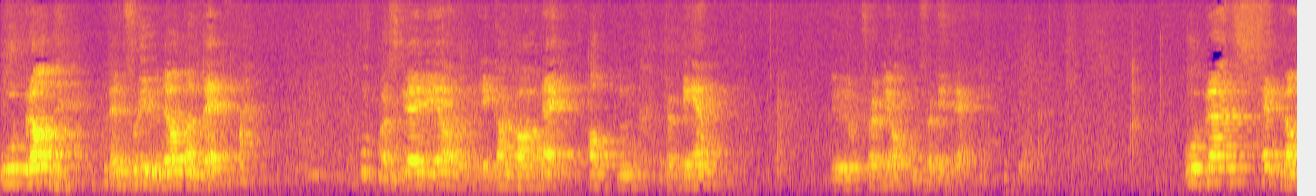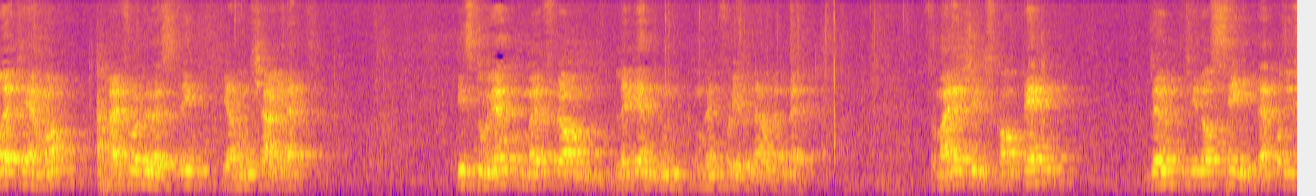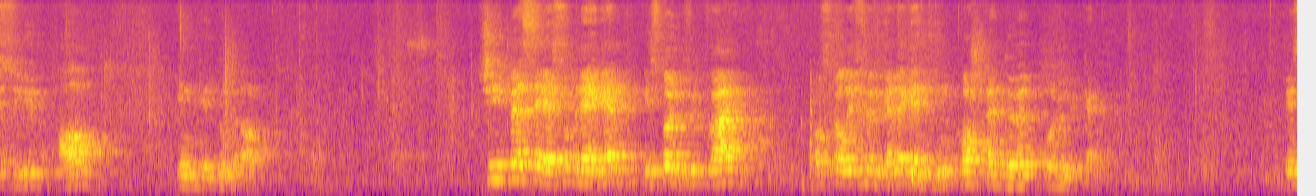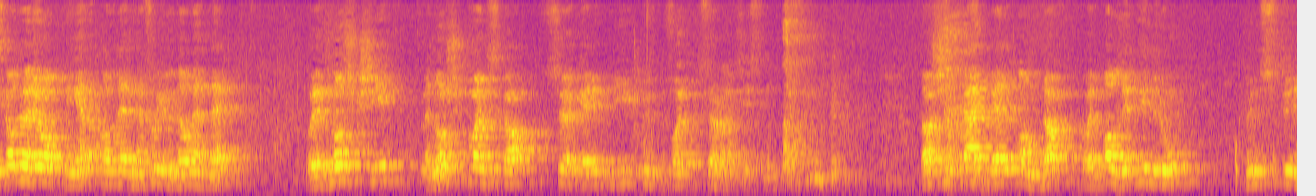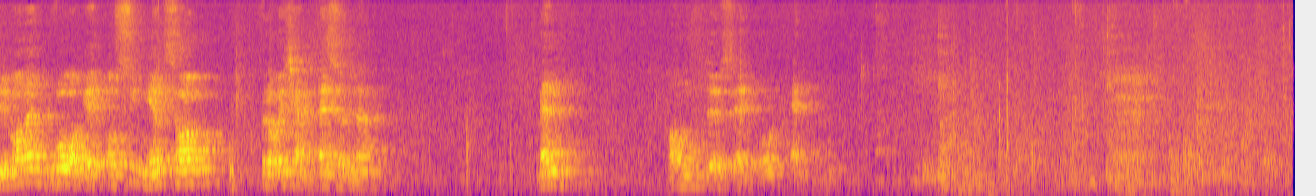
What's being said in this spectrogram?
Operaen 'Den flyvende Amanda' var skrevet av Richard Wagner 1841, uroppført i 1843. Operaens sentrale tema er forløsning gjennom kjærlighet. Historien kommer fra legenden om den flyvende Amanda, som er en skipskaptein dømt til å seile på de syv hav inntil. Skipet ses som regel i stormfullt vær og skal ifølge legenden varsle død og ulykke. Vi skal høre åpningen av denne flyvende venner, hvor et norsk skip med norsk mannskap søker by utenfor sørlandskysten. Da skipet er vel anlagt og alle til ro, hun styrmannen våger å synge en sang for å bekjempe sønnen. Men han døser og hen.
